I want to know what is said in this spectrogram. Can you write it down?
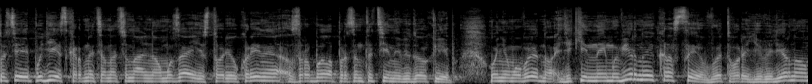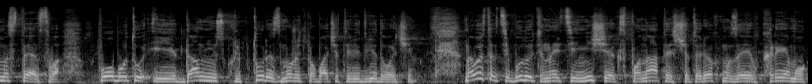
до цієї події скарбниця Національного музею історії України зробила презентаційний відеокліп. У ньому видно, які неймовірної краси витвори ювелірного мистецтва, побуту і давньої скульптури зможуть побачити відвідувачі. На виставці будуть найцінніші експонати з чотирьох музеїв Криму,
